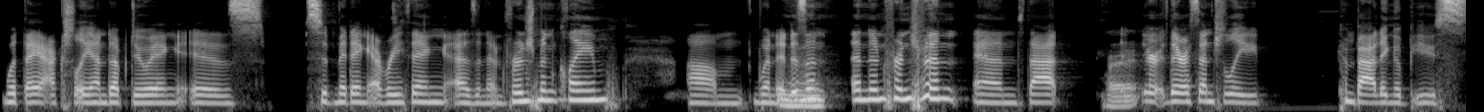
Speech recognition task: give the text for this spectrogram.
what they actually end up doing is submitting everything as an infringement claim um, when it Mhm. not an infringement, and that Right. they're they're essentially combating abuse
